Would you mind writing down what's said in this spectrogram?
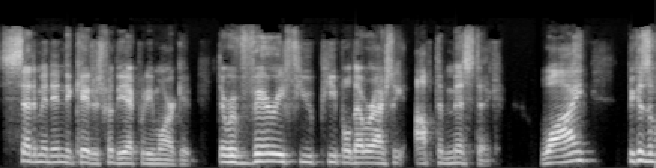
sentiment indicators for the equity market, there were very few people that were actually optimistic. Why? Because of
